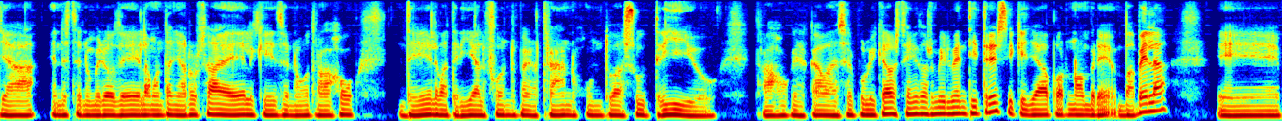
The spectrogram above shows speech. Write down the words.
ya en este número de La Montaña Rosa, el que es el nuevo trabajo del batería Alphonse Bertrand junto a su trío. Trabajo que acaba de ser publicado este año 2023 y que lleva por nombre Babela, eh,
